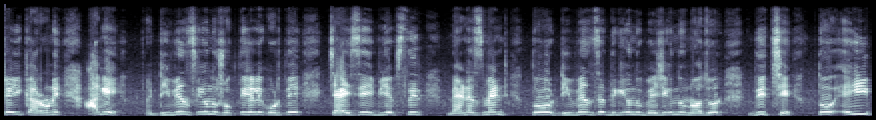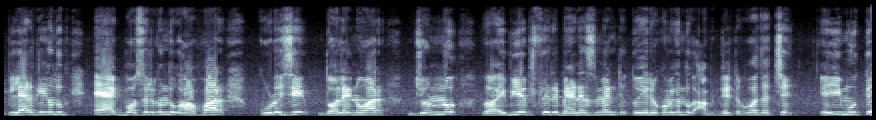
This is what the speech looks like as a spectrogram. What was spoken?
সেই কারণে আগে ডিফেন্সকে কিন্তু শক্তিশালী করতে চাইছে E ইবিএফসির ম্যানেজমেন্ট তো ডিফেন্সের দিকে কিন্তু বেশি কিন্তু নজর দিচ্ছে। তো এই প্লেয়ারকে কিন্তু এক বছরে কিন্তু অফার করেছে দলে নেওয়ার জন্য। ইবিএফসির ম্যানেজমেন্ট তো এরকমই কিন্তু আপডেট পাওয়া যাচ্ছে এই মুহূর্তে।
